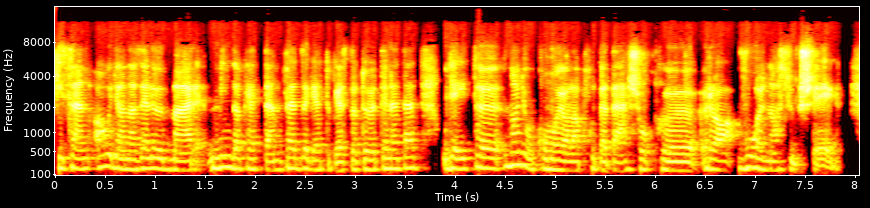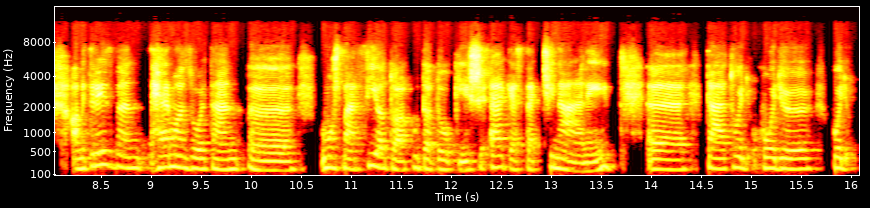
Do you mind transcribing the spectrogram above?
hiszen ahogyan az előbb már mind a ketten pedzegettük ezt a történetet, ugye itt nagyon komoly alapkutatásokra volna szükség. Amit részben Herman Zoltán most már fiatal kutatók is elkezdtek csinálni, tehát hogy, hogy, hogy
